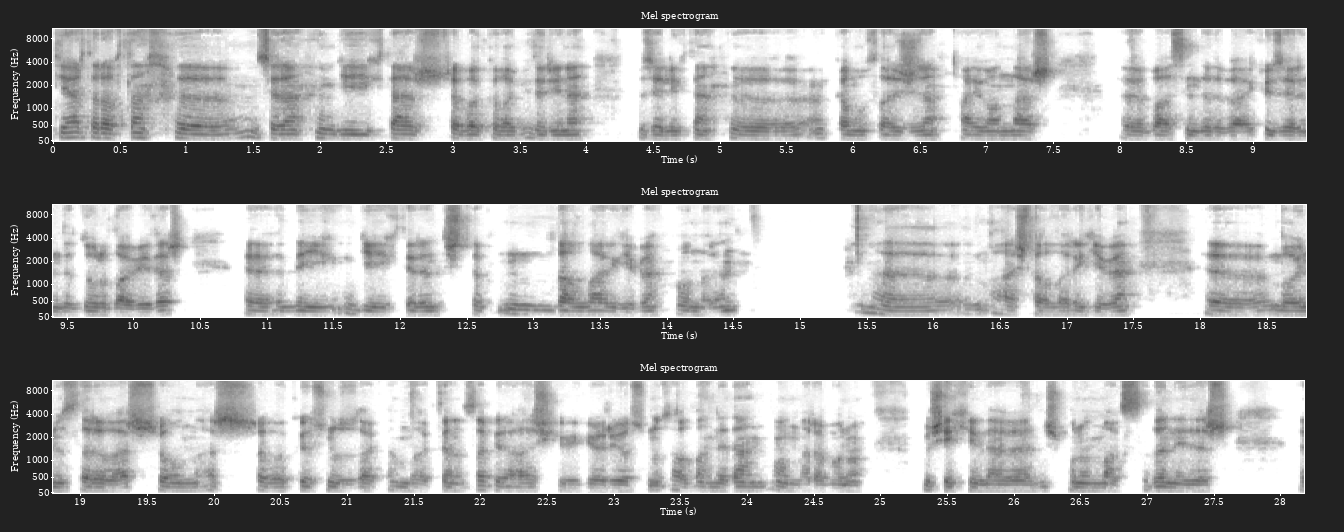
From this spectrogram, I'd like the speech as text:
Diğer tarafta e, mesela geyiklere bakılabilir yine özellikle e, kamuflajlı hayvanlar e, bahsinde de belki üzerinde durulabilir. E, geyiklerin işte dallar gibi onların e, ağaç dalları gibi e, boynuzları var. Onlar bakıyorsunuz uzaktan baktığınızda bir ağaç gibi görüyorsunuz. Allah neden onlara bunu bu şekilde vermiş? Bunun maksadı nedir? E,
